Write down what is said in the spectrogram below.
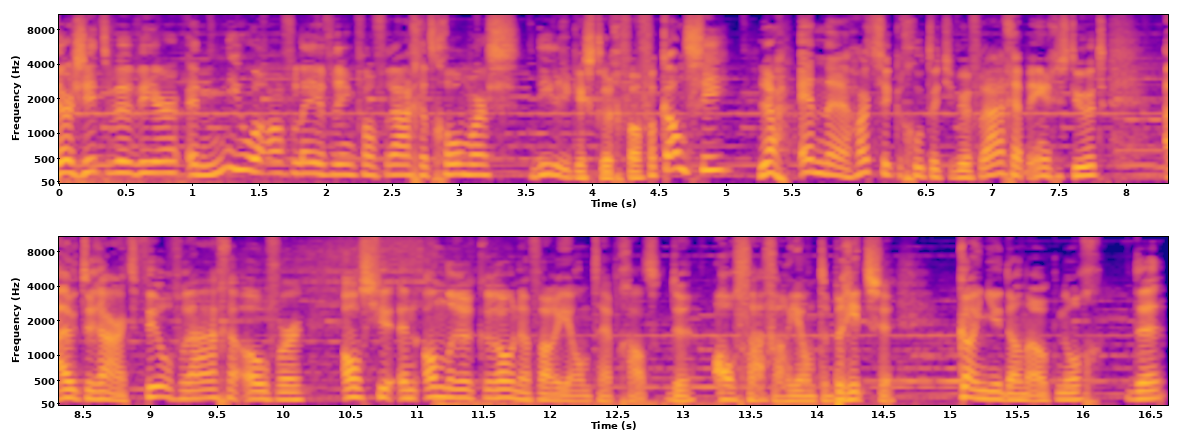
daar zitten we weer. Een nieuwe aflevering van Vraag het Gommers. Diederik is terug van vakantie. Ja. En uh, hartstikke goed dat je weer vragen hebt ingestuurd. Uiteraard veel vragen over als je een andere coronavariant hebt gehad. De Alpha-variant, de Britse. Kan je dan ook nog de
